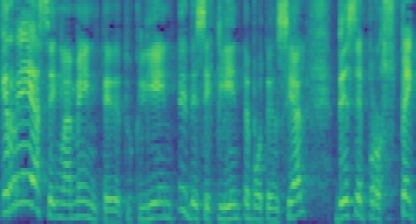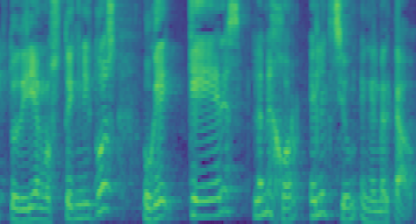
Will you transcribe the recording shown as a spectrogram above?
Creas en la mente de tu cliente, de ese cliente potencial, de ese prospecto, dirían los técnicos, ¿okay? que eres la mejor elección en el mercado.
